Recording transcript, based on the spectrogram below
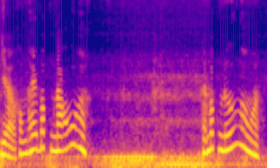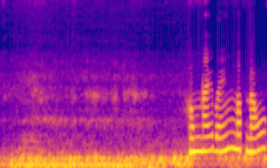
Giờ không thấy bắp nấu thấy bắp nướng không à? Không thấy bán bắp nấu.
